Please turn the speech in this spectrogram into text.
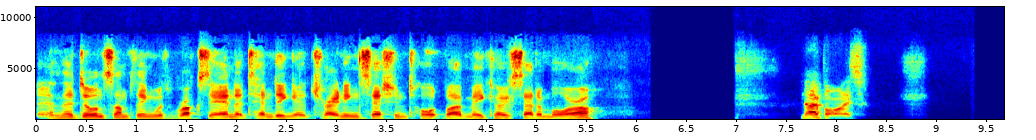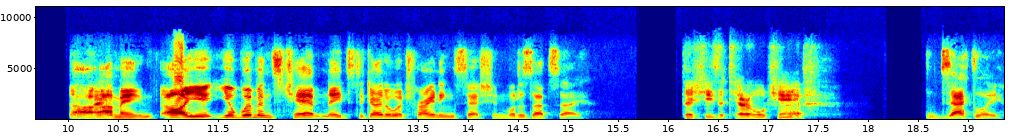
and they're doing something with Roxanne attending a training session taught by Meiko Satomura. No buys. Uh, I mean, oh, you, your women's champ needs to go to a training session. What does that say? That she's a terrible champ. Exactly.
